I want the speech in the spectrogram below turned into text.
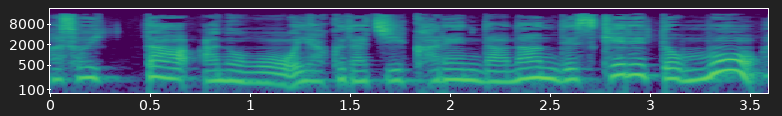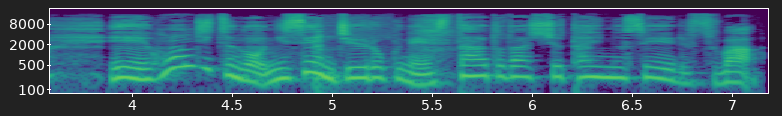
まあ、そういったあのお役立ちカレンダーなんですけれども、えー、本日の2016年スタートダッシュタイムセールスは、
